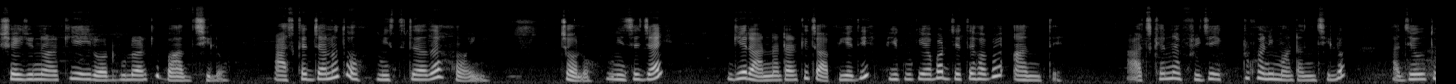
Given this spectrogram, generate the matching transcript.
সেই জন্য আর কি এই রডগুলো আর কি বাঁধছিল। আজকের জানো তো, মিস্ত্রি দাদা হয়নি। চলো, নিচে যাই, গিয়ে রান্নাটা আর কি চাপিয়ে দিই, পিকুকে আবার যেতে হবে আনতে। আজকে না ফ্রিজে একটুখানি মাটন ছিল, আর যেহেতু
